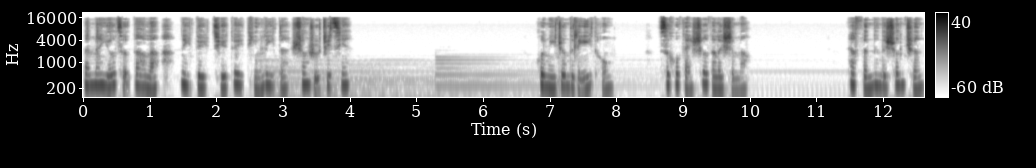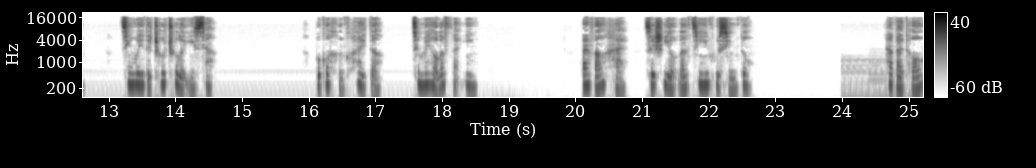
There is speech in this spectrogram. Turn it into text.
慢慢游走到了那对绝对挺立的双乳之间。昏迷中的李一桐似乎感受到了什么，他粉嫩的双唇轻微的抽搐了一下，不过很快的就没有了反应。而王海则是有了进一步行动，他把头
